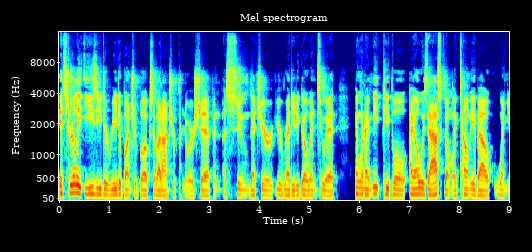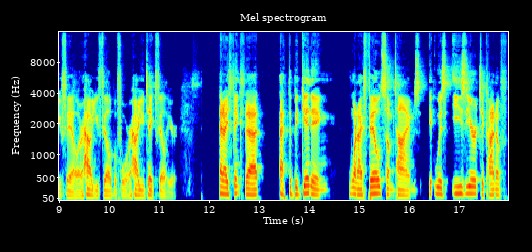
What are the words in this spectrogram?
it's really easy to read a bunch of books about entrepreneurship and assume that you're you're ready to go into it. And when I meet people, I always ask them like tell me about when you fail or how you fail before, how you take failure. And I think that at the beginning, when I failed sometimes, it was easier to kind of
